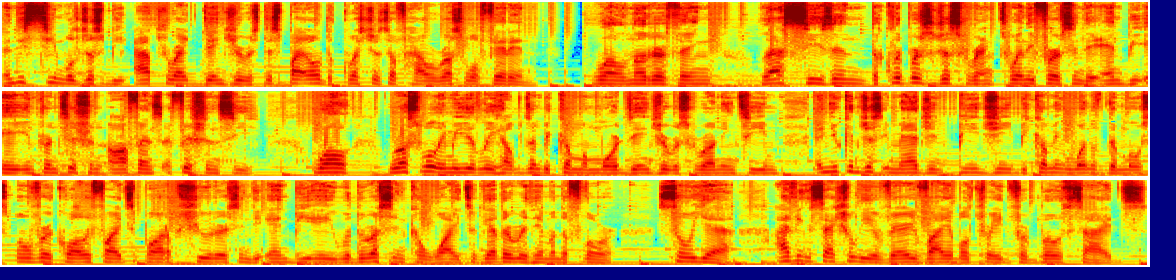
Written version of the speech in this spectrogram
And this team will just be outright dangerous despite all the questions of how Russ will fit in. Well, another thing, last season, the Clippers just ranked 21st in the NBA in transition offense efficiency. Well, Russ will immediately help them become a more dangerous running team, and you can just imagine PG becoming one of the most overqualified spot-up shooters in the NBA with Russ and Kawhi together with him on the floor. So yeah, I think it's actually a very viable trade for both sides.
